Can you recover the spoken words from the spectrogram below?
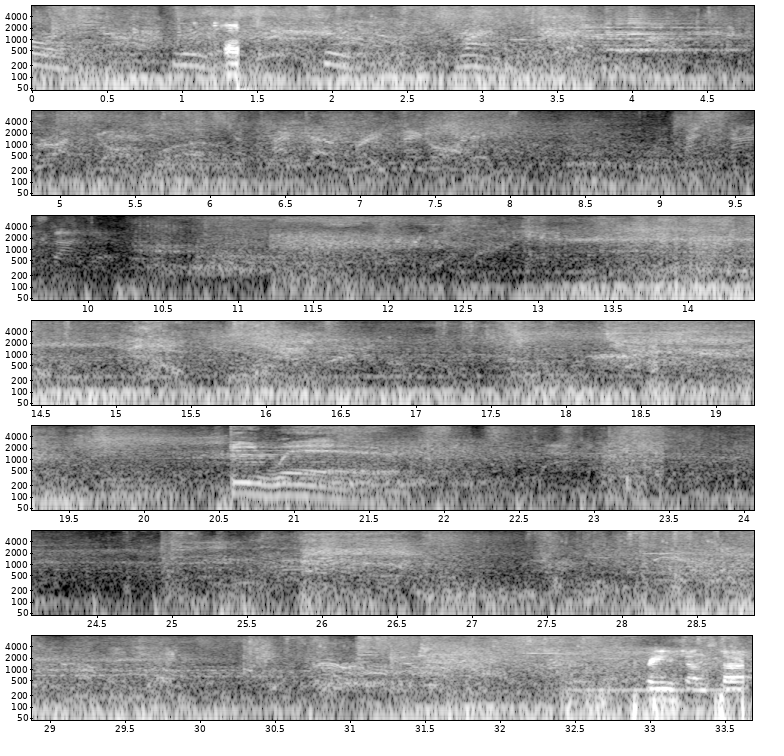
Four, three, Okay. two, one. Range on start.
